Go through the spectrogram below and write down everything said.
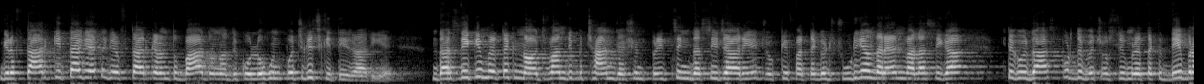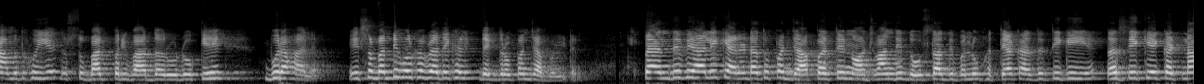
ਗ੍ਰਿਫਤਾਰ ਕੀਤਾ ਗਿਆ ਤੇ ਗ੍ਰਿਫਤਾਰ ਕਰਨ ਤੋਂ ਬਾਅਦ ਉਹਨਾਂ ਦੇ ਕੋਲੋਂ ਹੁਣ ਪੁੱਛਗਿੱਛ ਕੀਤੀ ਜਾ ਰਹੀ ਹੈ। ਦੱਸਦੇ ਕਿ ਮ੍ਰਿਤਕ ਨੌਜਵਾਨ ਦੀ ਪਛਾਣ ਜਸ਼ਨਪ੍ਰੀਤ ਸਿੰਘ ਦੱਸੀ ਜਾ ਰਹੀ ਹੈ, ਜੋ ਕਿ ਫਤਿਹਗੜ੍ਹ ਚੂੜੀਆਂ ਦਾ ਰਹਿਣ ਵਾਲਾ ਸੀਗਾ ਤੇ ਗੁਰਦਾਸਪੁਰ ਦੇ ਵਿੱਚ ਉਸ ਦੀ ਮ੍ਰਿਤਕ ਦੇਹ ਬਰਾਮਦ ਹੋਈ ਹੈ ਉਸ ਤੋਂ ਬਾਅਦ ਪਰਿਵਾਰ ਦਾ ਰੋ ਰੋ ਕੇ ਬੁਰਾ ਹਾਲ ਹੈ। ਇਸ ਸੰਬੰਧੀ ਹੋਰ ਖਬਰਾਂ ਦੇਖਣ ਲਈ ਦੇਖਦੇ ਰਹੋ ਪੰਜਾਬ ਬੁਲੇਟਿਨ। ਭੈਣ ਦੇ ਵਿਆਹ ਲਈ ਕੈਨੇਡਾ ਤੋਂ ਪੰਜਾਬ ਪਰਤੇ ਨੌਜਵਾਨ ਦੇ ਦੋਸਤਾਂ ਦੇ ਵੱਲੋਂ ਹੱਤਿਆ ਕਰ ਦਿੱਤੀ ਗਈ ਹੈ। ਦੱਸਦੇ ਕਿ ਇਹ ਘਟਨਾ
